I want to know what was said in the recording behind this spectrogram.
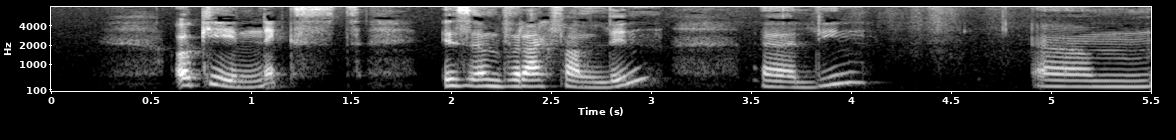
Oké, next. is een vraag van Lin. Uh, Lin, ehm,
